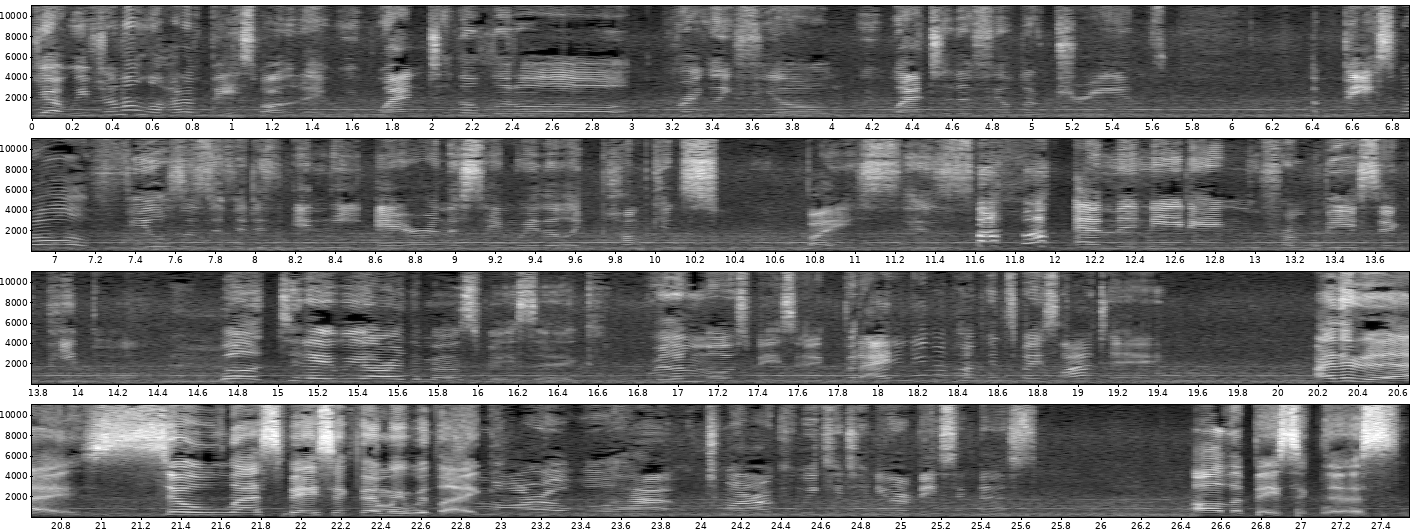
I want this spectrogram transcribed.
yeah, we've done a lot of baseball today. We went to the little Wrigley Field. We went to the Field of Dreams. Baseball feels as if it is in the air in the same way that like pumpkin spice is emanating from basic people. Well, today we are the most basic. We're the most basic, but I didn't have a pumpkin spice latte. Either did I. So less basic than we would like. Tomorrow we'll have. Tomorrow, can we continue our basicness? All the basicness.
